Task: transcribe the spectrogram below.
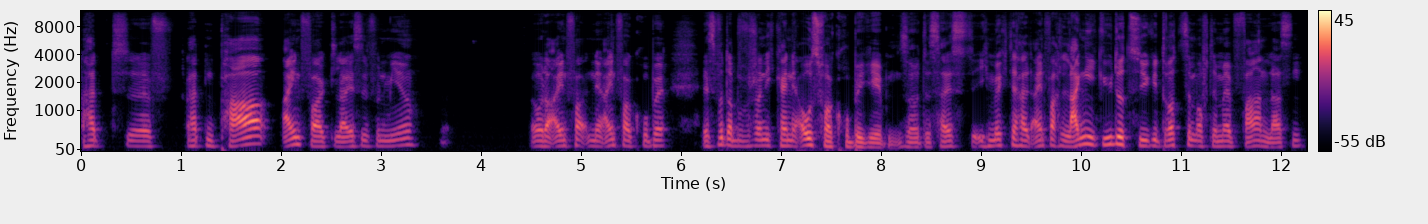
hat, äh, hat ein paar Einfahrgleise von mir. Oder Einfahr eine Einfahrgruppe. Es wird aber wahrscheinlich keine Ausfahrgruppe geben. So, das heißt, ich möchte halt einfach lange Güterzüge trotzdem auf der Map fahren lassen.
